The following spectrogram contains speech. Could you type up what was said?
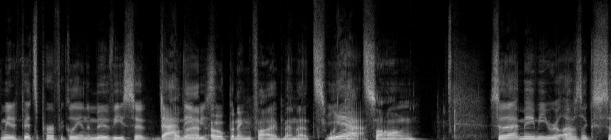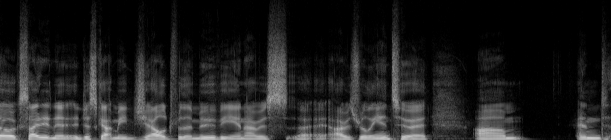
I mean, it fits perfectly in the movie, so that Oh, made me that opening five minutes with Yeah. that song. so that made me real i was like so excited and it, it just got me gelled for the movie and i was uh, i was really into it um, and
